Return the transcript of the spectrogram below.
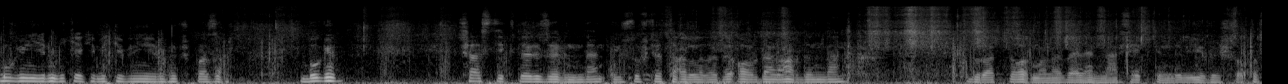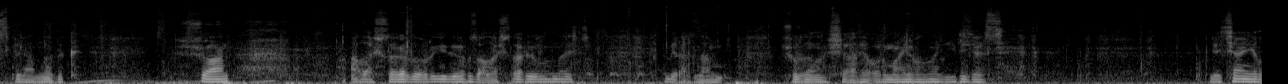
Bugün 22 Ekim 2023 Pazar. Bugün Çastikler üzerinden Yusufça tarlaları oradan ardından Duraklı Orman'a Belenler şeklinde bir yürüyüş rotası planladık. Şu an Alaşlara doğru gidiyoruz. Alaşlar yolundayız. Birazdan şuradan aşağıya orman yoluna gireceğiz. Geçen yıl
